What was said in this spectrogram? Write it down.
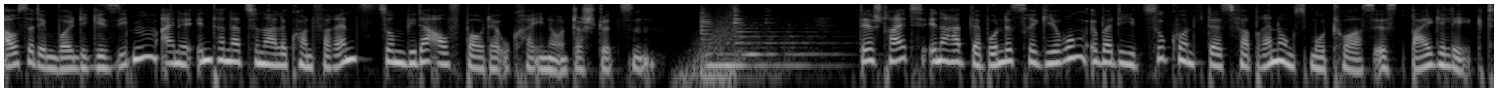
Außerdem wollen die G7 eine internationale Konferenz zum Wiederaufbau der Ukraine unterstützen. Der Streit innerhalb der Bundesregierung über die Zukunft des Verbrennungsmotors ist beigelegt.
